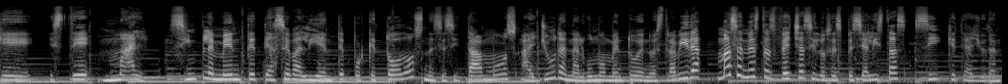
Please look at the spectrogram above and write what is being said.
que esté mal, simplemente te hace valiente porque todos necesitamos ayuda en algún momento de nuestra vida, más en estas fechas y los especialistas sí que te ayudan.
